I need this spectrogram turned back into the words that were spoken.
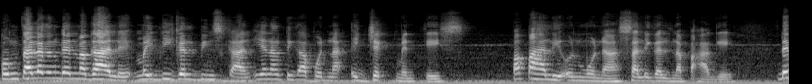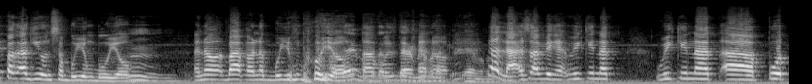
kung talagang din magali, may legal beans kan, iyan ang tig-apod na ejectment case. Papahalion mo na sa legal na paagi. Dahil pag agiyon sa buyong-buyong. Mm. Ano, baka nagbuyong-buyong Ah, tapos nag, ano. Wala, sabi nga, we cannot we cannot uh, put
